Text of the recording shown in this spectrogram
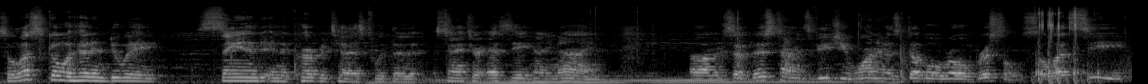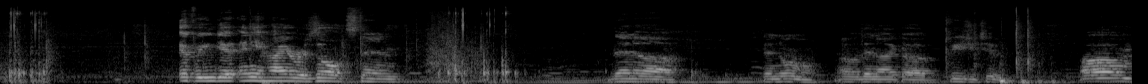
So let's go ahead and do a sand in the carpet test with the Sanitaire SC899. Um, except this time it's VG1 has double row bristles. So let's see if we can get any higher results than than uh than normal. Oh, than like uh, VG2. Um,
